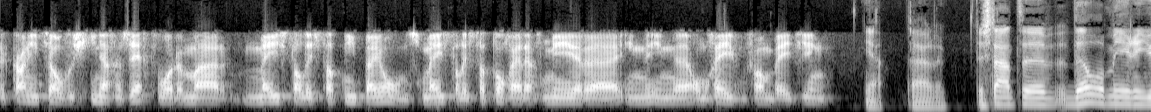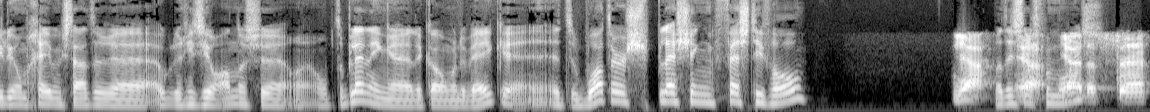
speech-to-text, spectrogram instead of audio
er kan iets over China gezegd worden, maar meestal is dat niet bij ons. Meestal is dat toch ergens meer uh, in, in de omgeving van Beijing. Ja, duidelijk. Er staat uh, wel wat meer in jullie omgeving, staat er uh, ook nog iets heel anders op de planning de komende week. het Water Splashing Festival. Ja. Wat is ja, dat voor moois? Ja, dat,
